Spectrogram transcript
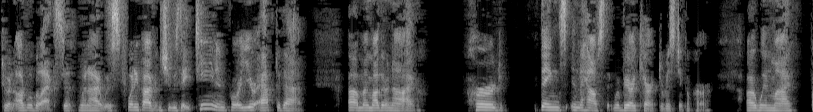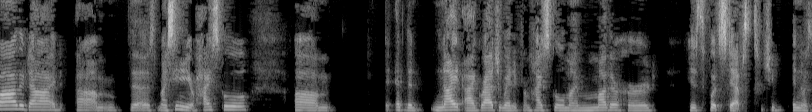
to an automobile accident when I was 25 and she was 18. And for a year after that, uh, my mother and I heard things in the house that were very characteristic of her. Uh, when my father died, um, the, my senior year of high school, um, at the night I graduated from high school, my mother heard his footsteps. She in the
